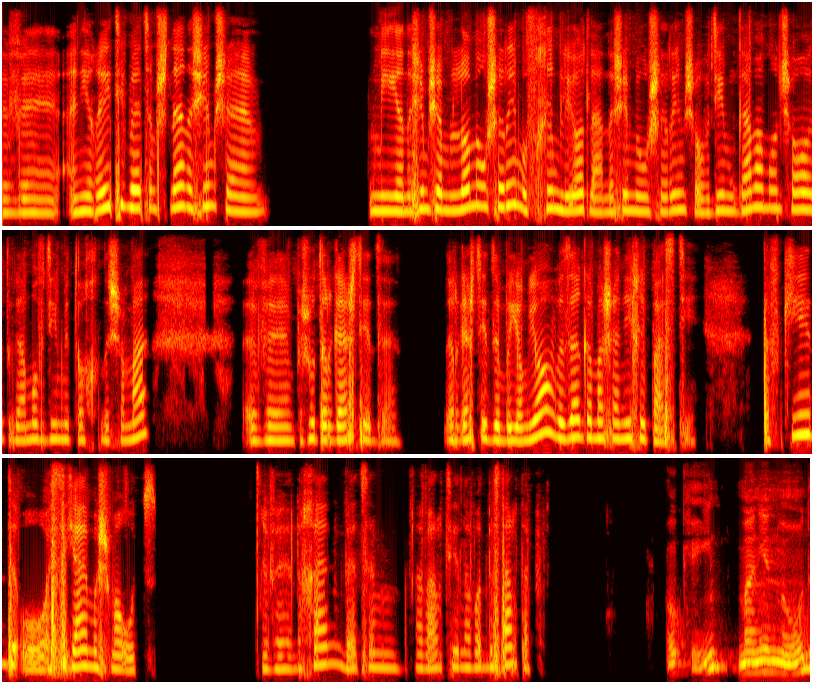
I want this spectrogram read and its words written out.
ואני ראיתי בעצם שני אנשים שהם, מאנשים שהם לא מאושרים, הופכים להיות לאנשים מאושרים שעובדים גם המון שעות, גם עובדים מתוך נשמה, ופשוט הרגשתי את זה. הרגשתי את זה ביומיום, וזה גם מה שאני חיפשתי. תפקיד או עשייה עם משמעות. ולכן בעצם עברתי לעבוד בסטארט-אפ. אוקיי, okay, מעניין מאוד.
